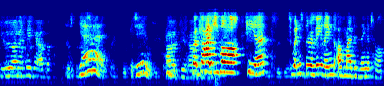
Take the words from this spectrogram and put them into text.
Do you want to take it out of the? Yeah, I do. How do how But guys, you are here to witness the revealing of my Bazinga top.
